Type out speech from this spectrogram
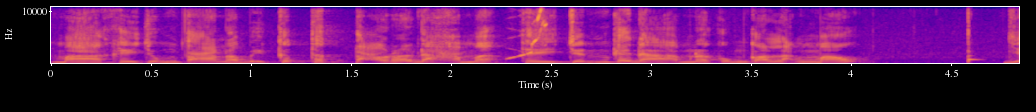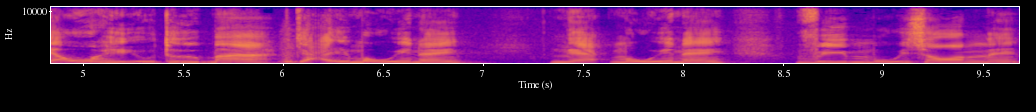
mà khi chúng ta nó bị kích thích tạo ra đàm á thì chính cái đàm nó cũng có lẫn máu. Dấu hiệu thứ ba chảy mũi này ngạt mũi này viêm mũi son này.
